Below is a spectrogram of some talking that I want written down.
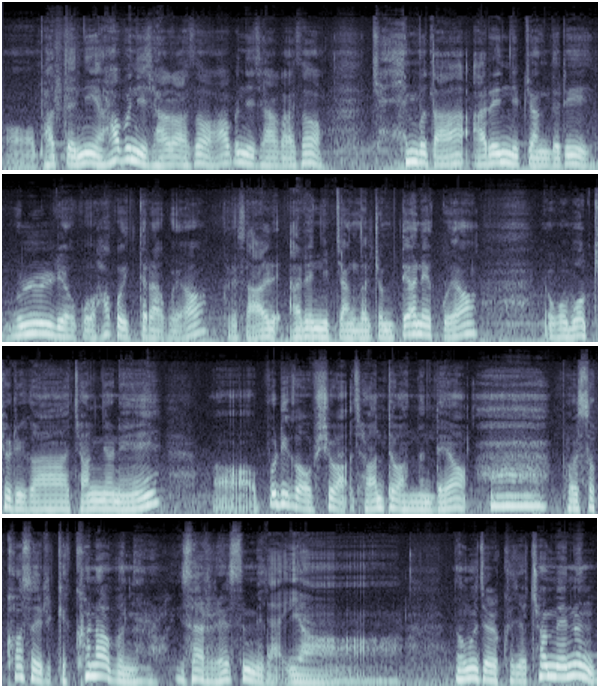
어, 봤더니 화분이 작아서 화분이 작아서 전부 다 아랫잎장들이 물르려고 하고 있더라고요. 그래서 아래, 아랫잎장들 좀 떼어냈고요. 요거 머큐리가 작년에 어, 뿌리가 없이 와- 저한테 왔는데요. 벌써 커서 이렇게 큰 화분으로 이사를 했습니다. 이야, 너무 잘 크죠. 처음에는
